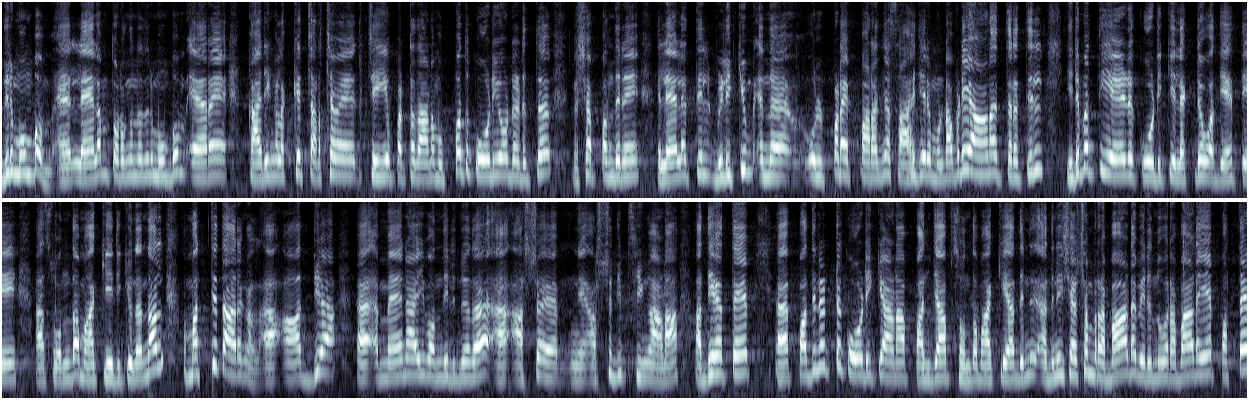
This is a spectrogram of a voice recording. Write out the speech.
ഇതിനു മുമ്പും ലേലം തുടങ്ങുന്നതിന് മുമ്പും ഏറെ കാര്യങ്ങളൊക്കെ ചർച്ച ചെയ്യപ്പെട്ടതാണ്. മുപ്പത് കോടിയോടടുത്ത് ഋഷഭ് പന്തിനെ ലേലത്തിൽ വിളിക്കും എന്ന് ഉൾപ്പെടെ പറഞ്ഞ സാഹചര്യമുണ്ട്. അവിടെയാണ് ഇത്തരത്തിൽ ഇരുപത്തിയേഴ് കോടിക്ക് ലക്നൗ അദ്ദേഹത്തെ സ്വന്തമാക്കിയിരിക്കുന്നു സ്വന്തമാക്കിയിരിക്കുന്നത്. എന്നാൽ മറ്റ് താരങ്ങൾ ആദ്യ മേനായി വന്നിരുന്നത് അർഷ അർഷദീപ് സിംഗ് ആണ് അദ്ദേഹത്തെ പതിനെട്ട് കോടിക്കാണ് പഞ്ചാബ് സ്വന്തമാക്കിയത്. അതിന് അതിനുശേഷം റബാഡ വരുന്നു. റബാഡയെ പത്ത്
